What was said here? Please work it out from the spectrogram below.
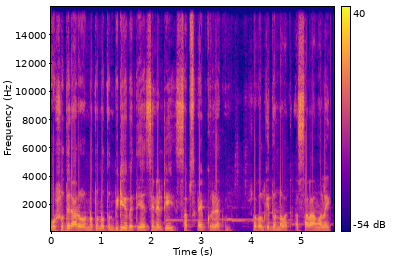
ওষুধের আরও নতুন নতুন ভিডিও পেতে চ্যানেলটি সাবস্ক্রাইব করে রাখুন। সকলকে ধন্যবাদ। আসসালামু আলাইকুম।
